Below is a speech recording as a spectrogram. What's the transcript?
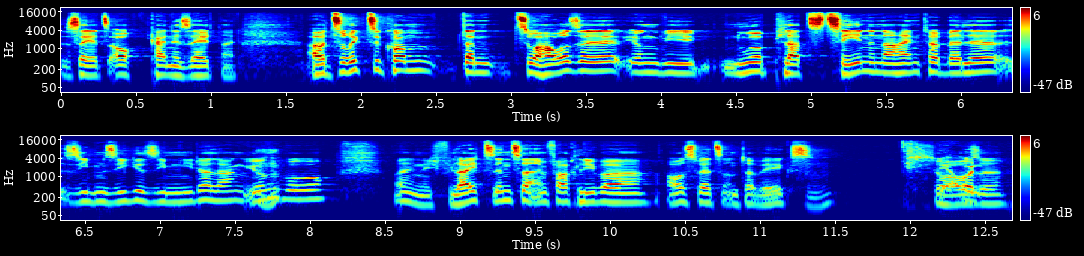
Das ist ja jetzt auch keine Seltenheit. Aber zurückzukommen, dann zu Hause irgendwie nur Platz 10 in der Heimtabelle, sieben Siege, sieben Niederlagen, mhm. irgendwo, mhm. weiß ich nicht, vielleicht sind sie einfach lieber auswärts unterwegs. Mhm. Zu Hause. Ja, und,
